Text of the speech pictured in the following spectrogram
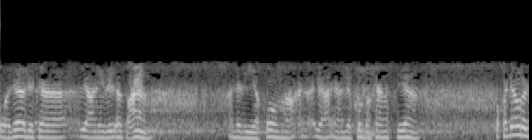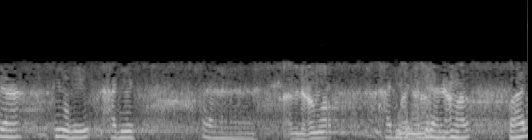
وذلك يعني بالإطعام الذي يقوم يعني يكون مكان الصيام. وقد أورد فيه حديث آه ابن عمر. حديث عبد الله بن عمر. قال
